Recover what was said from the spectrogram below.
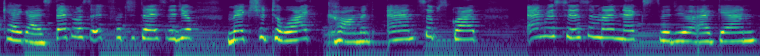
Okay guys, that was it for today's video. Make sure to like, comment and subscribe. And we'll see you in my next video again.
